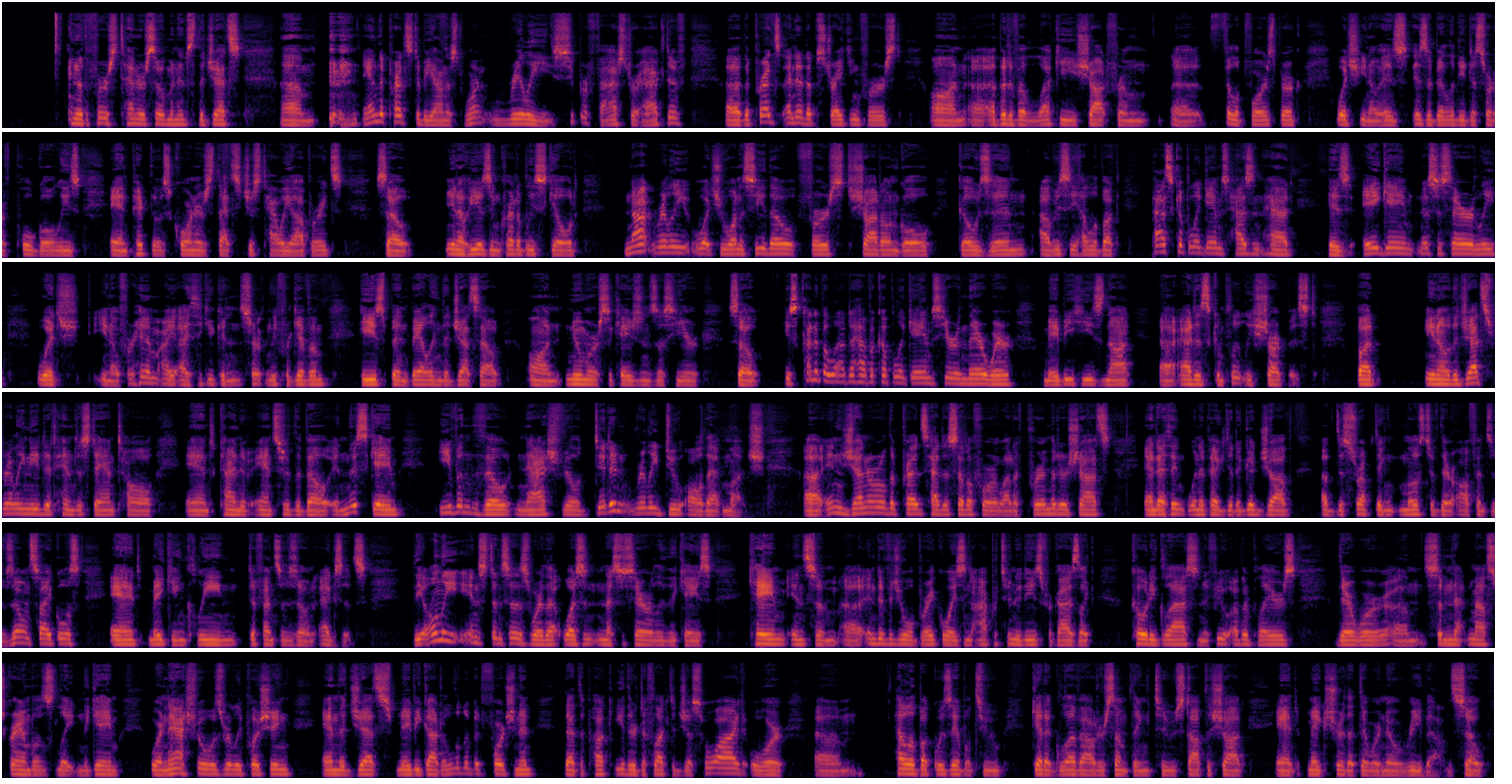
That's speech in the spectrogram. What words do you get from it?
You know, the first 10 or so minutes, the Jets um, and the Preds, to be honest, weren't really super fast or active. Uh, the Preds ended up striking first on uh, a bit of a lucky shot from uh, Filip Forsberg, which you know his his ability to sort of pull goalies and pick those corners. That's just how he operates. So you know he is incredibly skilled. Not really what you want to see though. First shot on goal goes in. Obviously, Hellebuyck past couple of games hasn't had his A game necessarily, which you know for him, I, I think you can certainly forgive him. He's been bailing the Jets out on numerous occasions this year, so he's kind of allowed to have a couple of games here and there where maybe he's not uh, at his completely sharpest. But you know, the Jets really needed him to stand tall and kind of answer the bell in this game even though Nashville didn't really do all that much. Uh, in general, the Preds had to settle for a lot of perimeter shots, and I think Winnipeg did a good job of disrupting most of their offensive zone cycles and making clean defensive zone exits. The only instances where that wasn't necessarily the case came in some uh, individual breakaways and opportunities for guys like Cody Glass and a few other players. There were um, some net mouth scrambles late in the game where Nashville was really pushing, and the Jets maybe got a little bit fortunate that the puck either deflected just wide or um, Hellebuyck was able to get a glove out or something to stop the shot and make sure that there were no rebounds. So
